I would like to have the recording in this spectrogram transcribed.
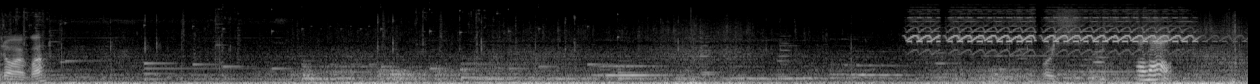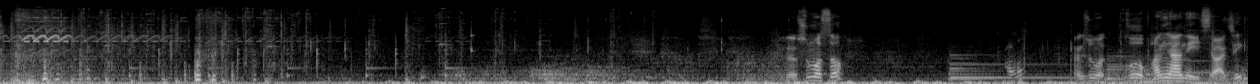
들어갈 거야? 어이씨. 어허. 너 숨었어? 안 숨어. 그거 방 안에 있어 아직?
